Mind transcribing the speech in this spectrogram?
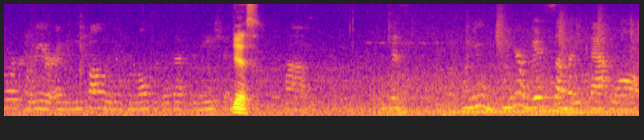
your career. I mean, you followed him to multiple destinations. Yes. Um, just when you when you're with somebody that long,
